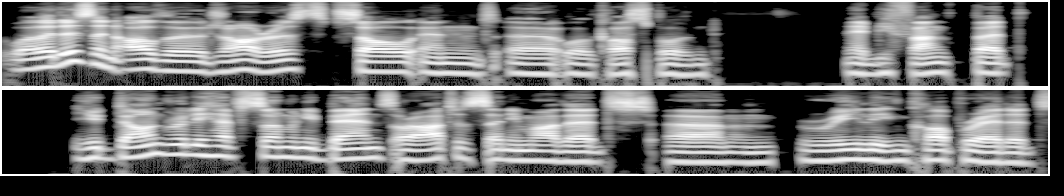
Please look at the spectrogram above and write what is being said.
well, it is in all the genres, soul and uh, well, gospel and maybe funk. But you don't really have so many bands or artists anymore that um, really incorporated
